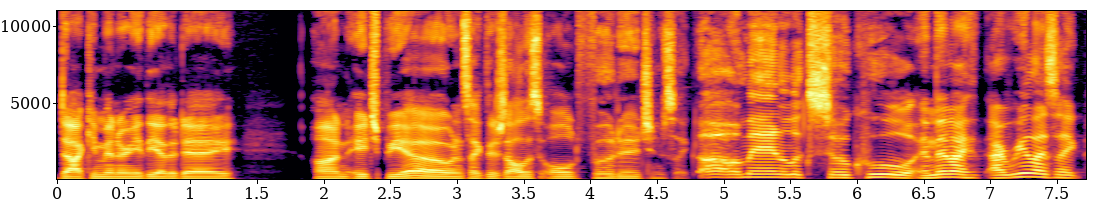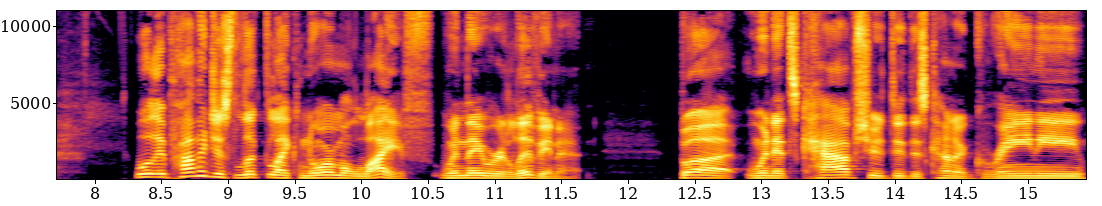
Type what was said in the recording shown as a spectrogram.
documentary the other day on HBO, and it's like there's all this old footage, and it's like, oh man, it looks so cool. And then I I realized like, well, it probably just looked like normal life when they were living it. But when it's captured through this kind of grainy,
